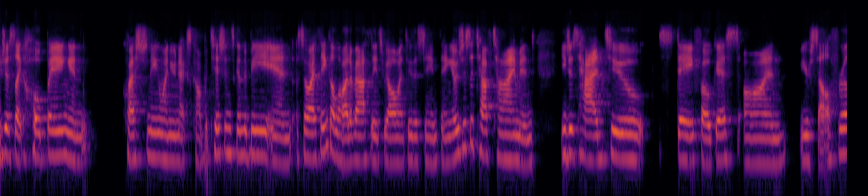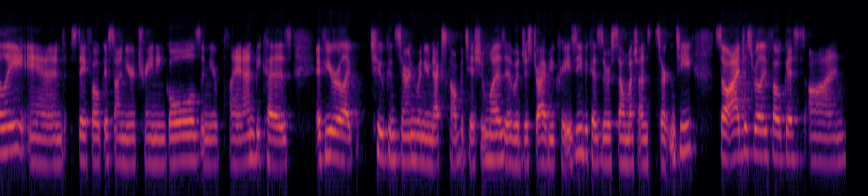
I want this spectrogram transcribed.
just like hoping and questioning when your next competition is going to be. And so I think a lot of athletes, we all went through the same thing. It was just a tough time, and you just had to stay focused on yourself really and stay focused on your training goals and your plan because if you were like too concerned when your next competition was it would just drive you crazy because there was so much uncertainty. So i just really focused on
